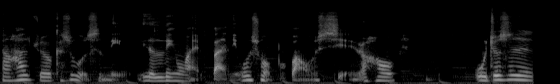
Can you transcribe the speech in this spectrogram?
然后他就觉得，可是我是你你的另外一半，你为什么不帮我写？然后我就是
